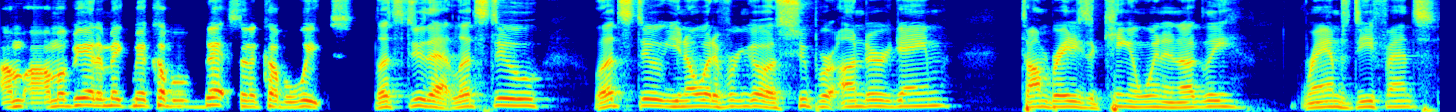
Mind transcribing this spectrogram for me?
I'm I'm gonna be able to make me a couple of bets in a couple weeks. Let's do that. Let's do. Let's do. You know what? If we're gonna go a super under game, Tom Brady's a king of winning ugly. Rams defense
